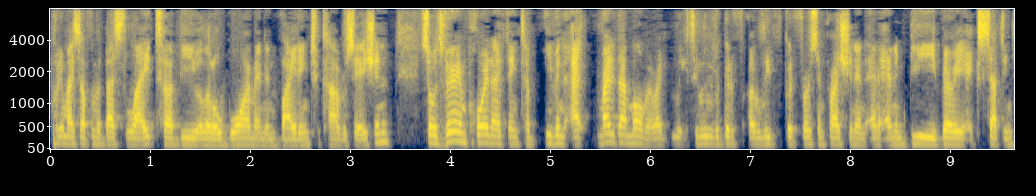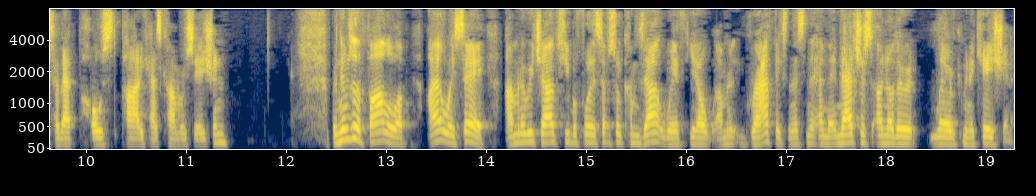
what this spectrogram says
putting myself in the best light to be a little warm and inviting to conversation. So it's very important, I think, to even at, right at that moment, right, to leave a good, leave a good first impression and, and, and be very accepting to that post podcast conversation. But in terms of the follow up, I always say I'm going to reach out to you before this episode comes out with you know I'm gonna, graphics and this and, and that's just another layer of communication,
